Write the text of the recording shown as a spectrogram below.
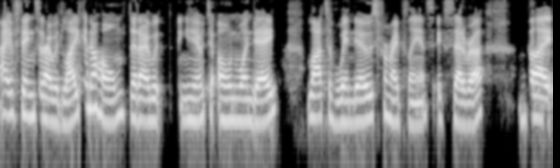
I have things that I would like in a home that I would, you know, to own one day, lots of windows for my plants, etc. But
